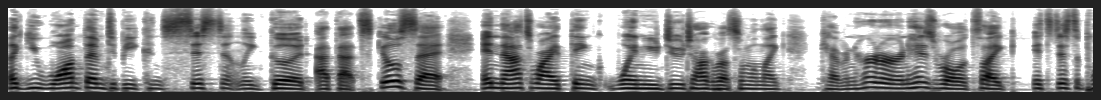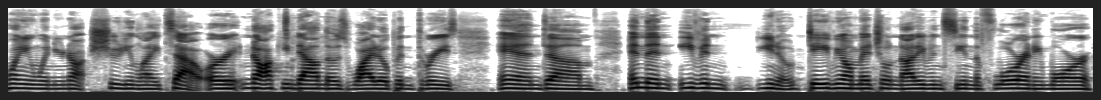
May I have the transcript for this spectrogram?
like you want them to be consistently good at that skill set. And that's why I think when you do talk about someone like Kevin Huerter and his role, it's like it's disappointing when you're not shooting lights out or knocking down those wide open threes. And um and then even, you know, Davion Mitchell not even seeing the floor anymore.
